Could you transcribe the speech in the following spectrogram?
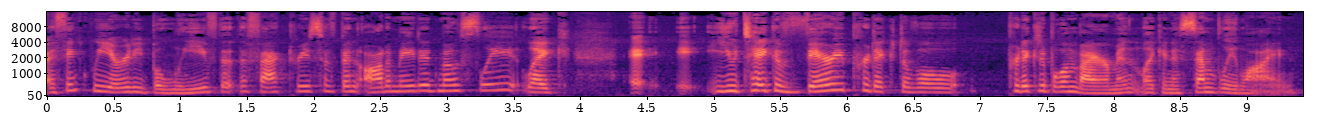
I think we already believe that the factories have been automated mostly. Like, it, eh, it, you take a very predictable predictable environment like an assembly line.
